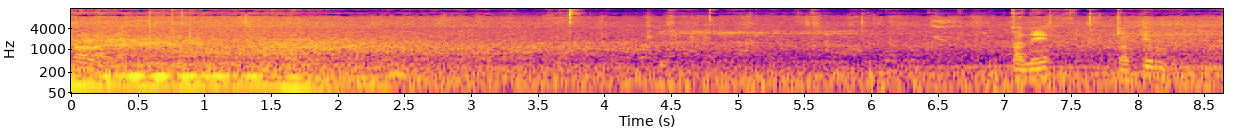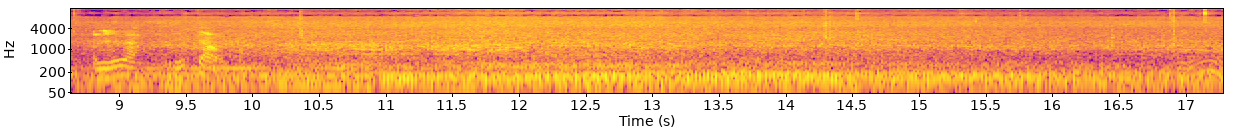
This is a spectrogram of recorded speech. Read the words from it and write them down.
ก็อร่อยแล้วตอนนี้เราจิ้มอันนี้แหละนิ้วเจ้าอืม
